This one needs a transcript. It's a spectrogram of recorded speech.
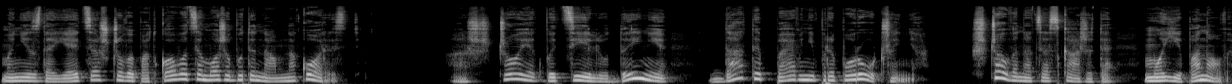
Мені здається, що випадково це може бути нам на користь. А що, якби цій людині дати певні припоручення? Що ви на це скажете, мої панове?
